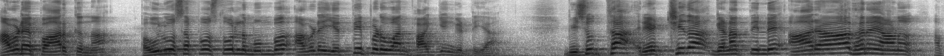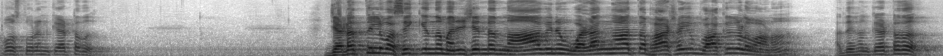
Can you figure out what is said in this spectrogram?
അവിടെ പാർക്കുന്ന പൗലൂസപ്പോസ്തോലിന് മുമ്പ് അവിടെ എത്തിപ്പെടുവാൻ ഭാഗ്യം കിട്ടിയ വിശുദ്ധ രക്ഷിത ഗണത്തിന്റെ ആരാധനയാണ് അപ്പോസ്തോലൻ കേട്ടത്. ജഡത്തിൽ വസിക്കുന്ന മനുഷ്യന്റെ നാവിന് വഴങ്ങാത്ത ഭാഷയും വാക്കുകളുമാണ് അദ്ദേഹം കേട്ടത്.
